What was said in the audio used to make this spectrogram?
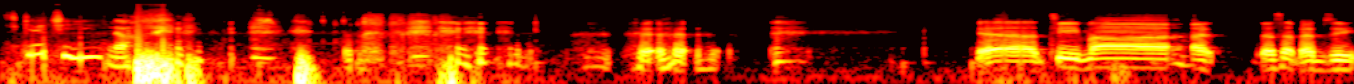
Sketchy. No. yeah, T Mod. What's up, MZ?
